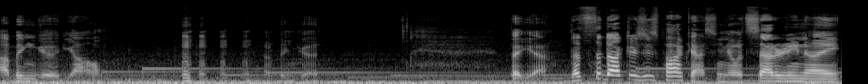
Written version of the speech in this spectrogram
I've been good, y'all. I've been good. But yeah, that's the Dr. Zeus podcast. You know, it's Saturday night.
